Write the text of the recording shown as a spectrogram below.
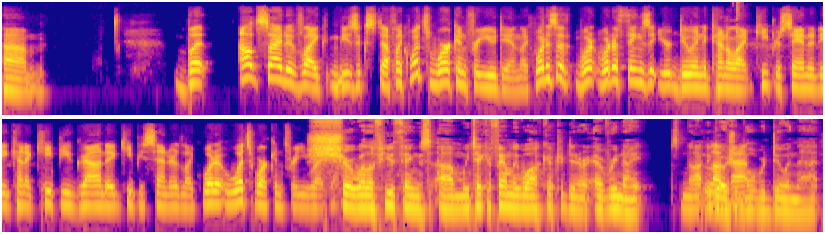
Um, but outside of like music stuff, like what's working for you, Dan? Like what is it? What what are things that you're doing to kind of like keep your sanity, kind of keep you grounded, keep you centered? Like what what's working for you right now? Sure. Well, a few things. Um, we take a family walk after dinner every night. It's not Love negotiable. We're doing that.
